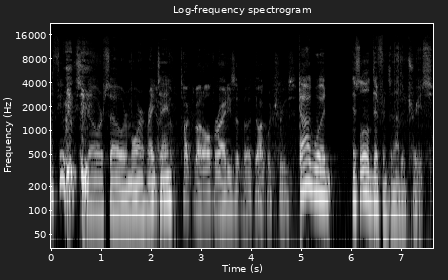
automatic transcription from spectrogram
a few weeks ago or so or more, right, Yeah, Zane? we talked about all varieties of uh, dogwood trees. Dogwood is a little different than other trees.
